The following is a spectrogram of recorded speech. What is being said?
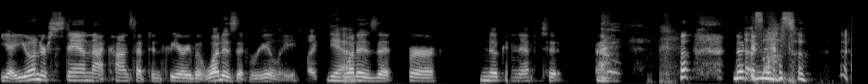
yeah, you understand that concept in theory, but what is it really? Like, yeah. what is it for Nook and Nif to Nook That's and? Awesome.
